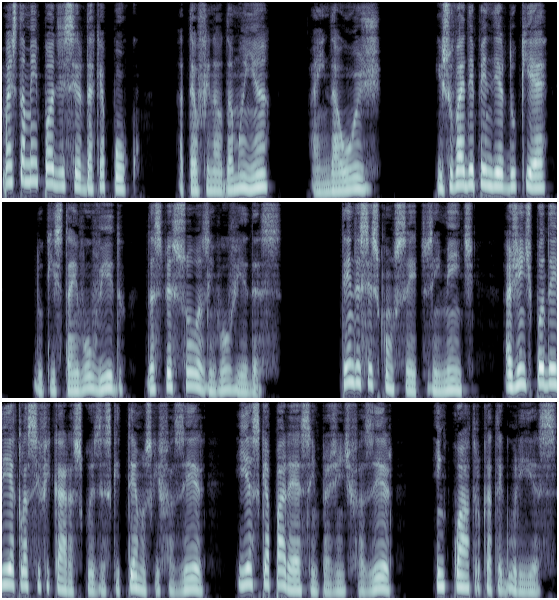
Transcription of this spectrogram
mas também pode ser daqui a pouco, até o final da manhã, ainda hoje. Isso vai depender do que é, do que está envolvido, das pessoas envolvidas. Tendo esses conceitos em mente, a gente poderia classificar as coisas que temos que fazer e as que aparecem para a gente fazer em quatro categorias.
